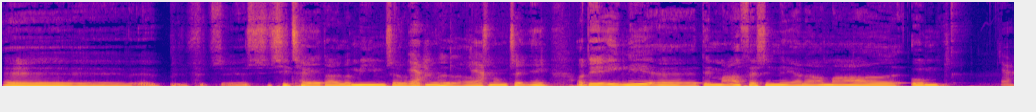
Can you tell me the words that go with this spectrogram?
øh, øh, citater eller memes, eller hvad Ja. det nu hedder, og Ja. sådan nogle ting. Ikke? Og det er egentlig øh, det er meget fascinerende og meget umt. Ja.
